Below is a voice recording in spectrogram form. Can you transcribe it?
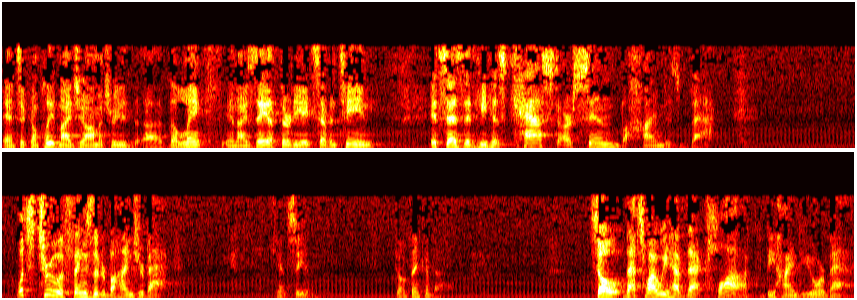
And to complete my geometry, uh, the length in Isaiah 38:17 it says that he has cast our sin behind his back. What's true of things that are behind your back? Can't see them. Don't think about them. So that's why we have that clock behind your back.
